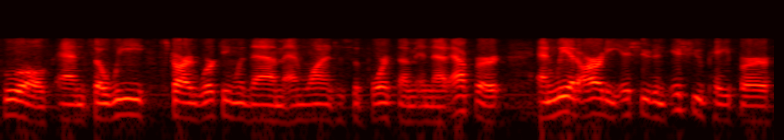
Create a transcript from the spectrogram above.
schools. And so we started working with them and wanted to support them in that effort. And we had already issued an issue paper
